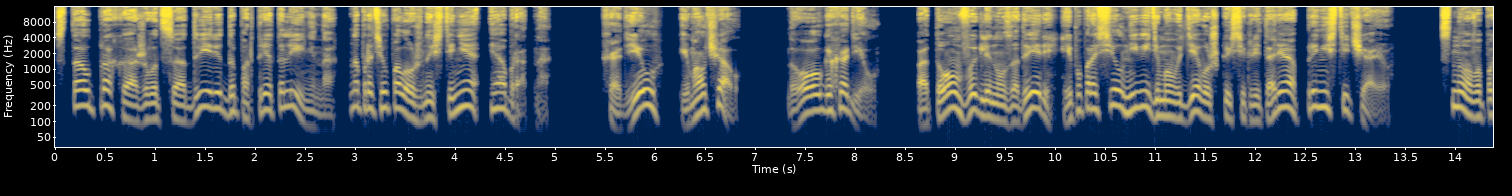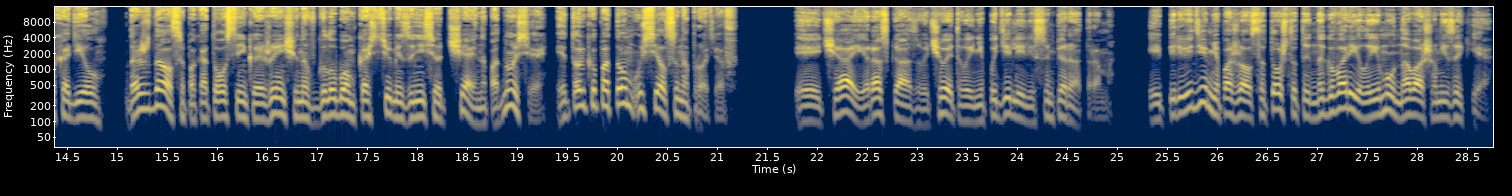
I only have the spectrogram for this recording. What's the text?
стал прохаживаться от двери до портрета Ленина на противоположной стене и обратно. Ходил и молчал. Долго ходил. Потом выглянул за дверь и попросил невидимого девушкой-секретаря принести чаю. Снова походил, Дождался, пока толстенькая женщина в голубом костюме занесет чай на подносе, и только потом уселся напротив. «Эй, чай и рассказывай, чего это вы не поделили с императором. И переведи мне, пожалуйста, то, что ты наговорила ему на вашем языке».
